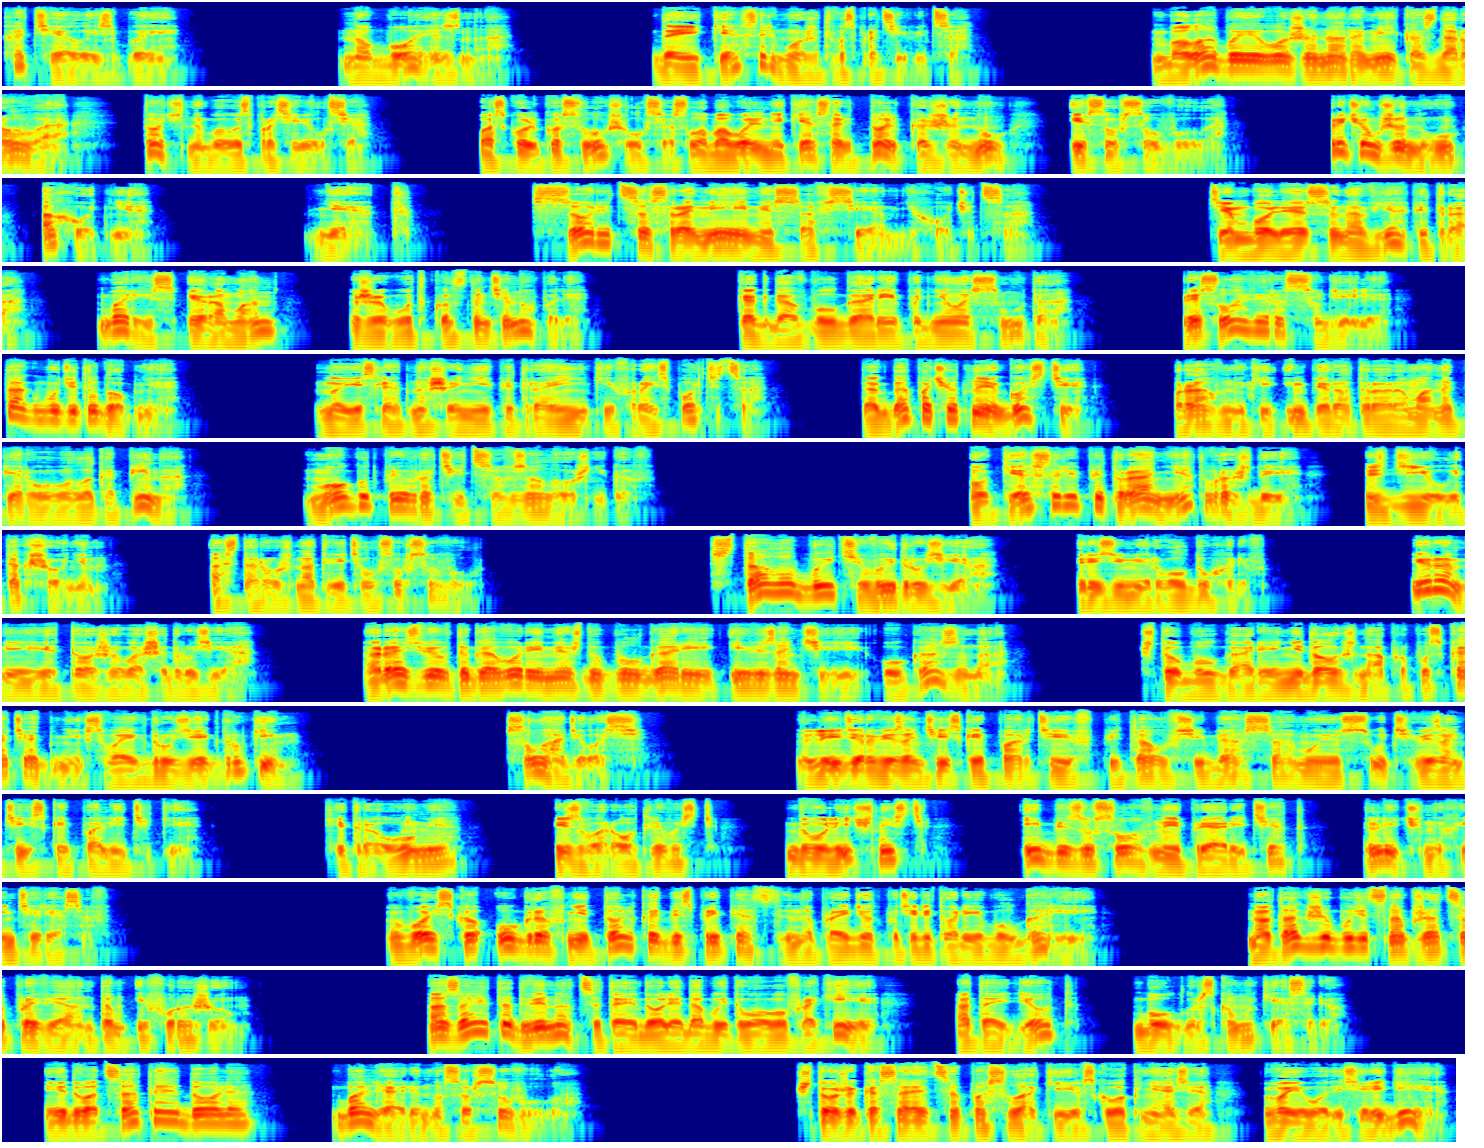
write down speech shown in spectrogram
Хотелось бы, но боязно. Да и кесарь может воспротивиться. Была бы его жена Ромейка здорова, точно бы воспротивился. Поскольку слушался слабовольный кесарь только жену и Сурсувула. Причем жену охотнее. Нет, ссориться с ромеями совсем не хочется. Тем более сыновья Петра, Борис и Роман, живут в Константинополе. Когда в Булгарии поднялась смута, при славе рассудили, так будет удобнее. Но если отношения Петра и Никифора испортятся, тогда почетные гости, правнуки императора Романа I Лакопина, могут превратиться в заложников. «У кесаря Петра нет вражды с Дьюлой Такшонем», — осторожно ответил Сурсувул. «Стало быть, вы друзья», — резюмировал Духарев. «И Ромеи тоже ваши друзья. Разве в договоре между Булгарией и Византией указано, что Булгария не должна пропускать одних своих друзей к другим?» Сладилось. Лидер византийской партии впитал в себя самую суть византийской политики — хитроумие, изворотливость, двуличность и безусловный приоритет личных интересов. Войско угров не только беспрепятственно пройдет по территории Булгарии, но также будет снабжаться провиантом и фуражом. А за это двенадцатая доля добытого во Фракии отойдет булгарскому кесарю. И двадцатая доля — болярину Сарсувулу. Что же касается посла киевского князя, воеводы Серегея,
